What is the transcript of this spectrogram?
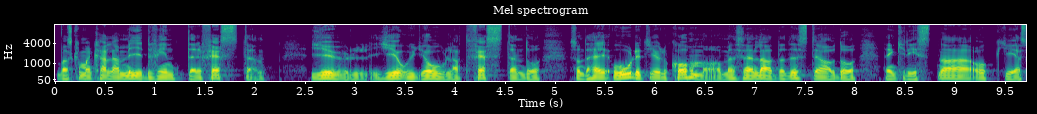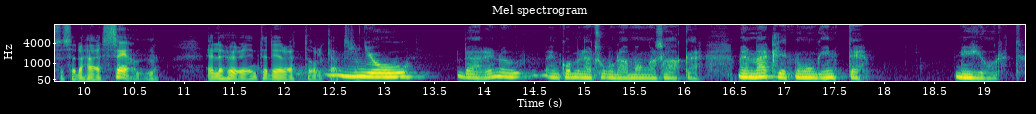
vad ska man kalla midvinterfesten? Jul, julatfesten då, som det här ordet jul kom av. Men sen laddades det av då den kristna och Jesus och det här sen. Eller hur? Är inte det rätt tolkat? Mm, jo, där är nu en kombination av många saker. Men märkligt nog inte nyåret.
